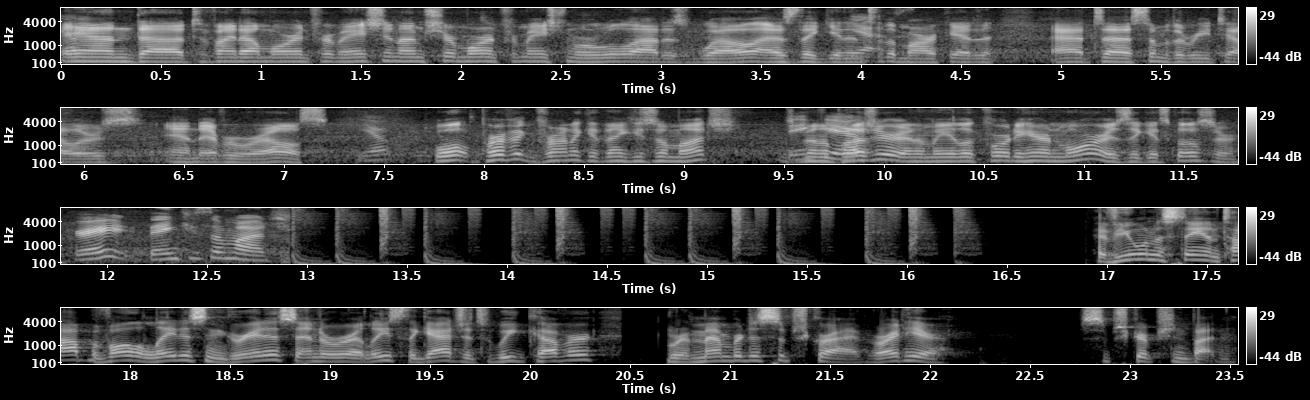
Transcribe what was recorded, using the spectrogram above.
and uh, to find out more information. I'm sure more information will roll out as well as they get into the market at uh, some of the retailers and everywhere else. Yep. Well, perfect, Veronica. Thank you so much. It's Thank been a you. pleasure, and I may look forward to hearing more as it gets closer. Great. Thank you so much. If you want to stay on top of all the latest and greatest, and or at least the gadgets we cover, remember to subscribe right here. Subscription button.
